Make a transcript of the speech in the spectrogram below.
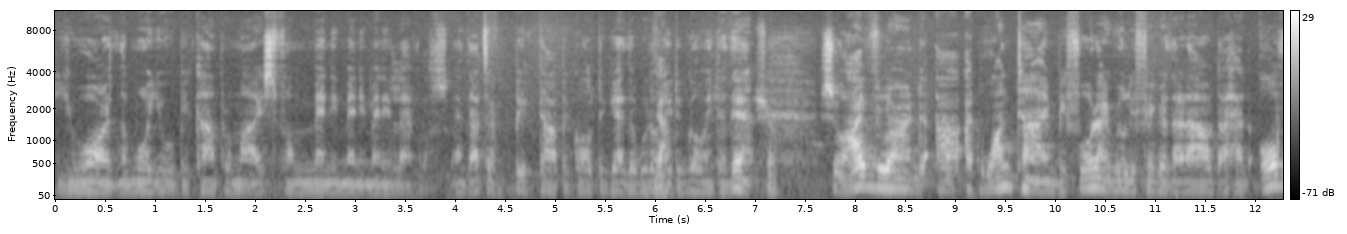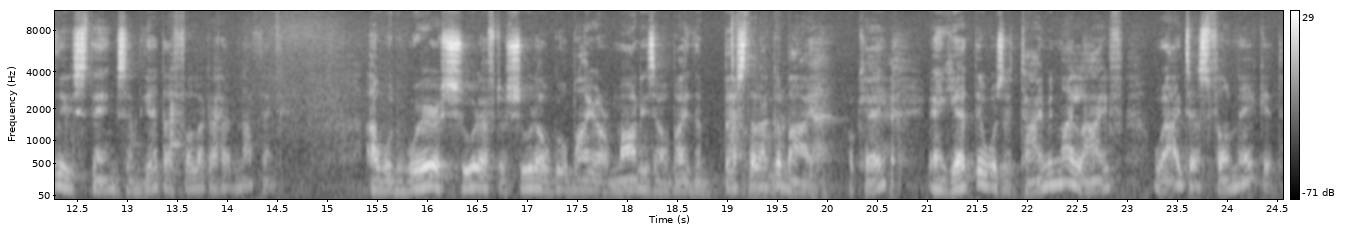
you are, the more you will be compromised from many, many, many levels. And that's a big topic altogether. We don't Yeah. need to go into that. Sure. So I've learned uh, at one time, before I really figured that out, I had all these things, and yet I felt like I had nothing. I would wear suit after suit. I would go buy Armani's. I would buy the best that I could buy. Okay, and yet there was a time in my life where I just felt naked.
